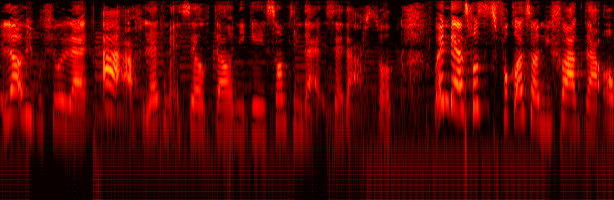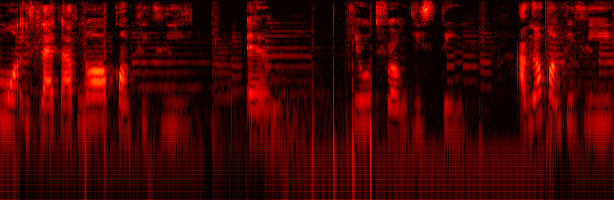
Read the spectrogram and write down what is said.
A lot of people feel like, ah, I've let myself down again, something that I said I've stopped. When they're supposed to focus on the fact that almost it's like I've not completely um healed from this thing. I've not completely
